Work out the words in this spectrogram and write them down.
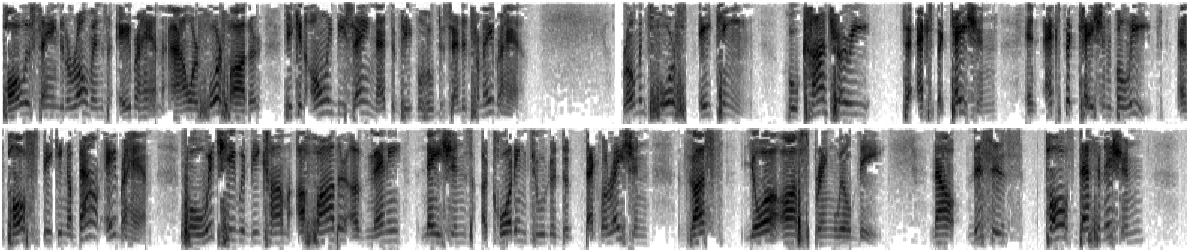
Paul is saying to the Romans, Abraham, our forefather, he can only be saying that to people who descended from Abraham. Romans 4:18, who contrary to expectation, and expectation believed. And Paul speaking about Abraham, for which he would become a father of many nations according to the de- declaration, thus your offspring will be. Now, this is Paul's definition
